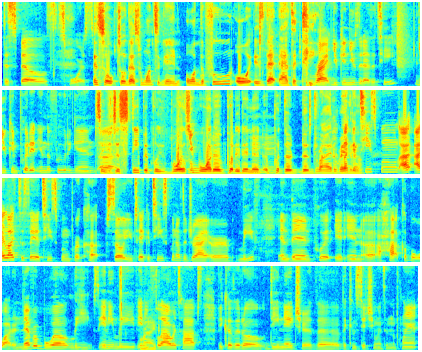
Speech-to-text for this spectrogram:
dispels spores. and so so that's once again on the food, or is that as a tea? Right, you can use it as a tea. You can put it in the food again. So you uh, just steep it, boil some water, put it in it, put the, the dried oregano. like a teaspoon. I, I like to say a teaspoon per cup. So you take a teaspoon of the dry herb leaf and then put it in a, a hot cup of water. Never boil leaves, any leaf, any Right. flower tops, because it'll denature the the constituents in the plant.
